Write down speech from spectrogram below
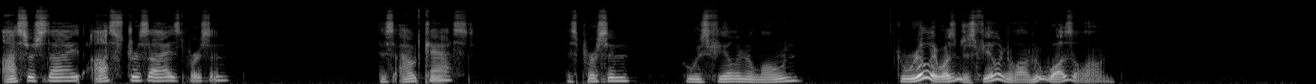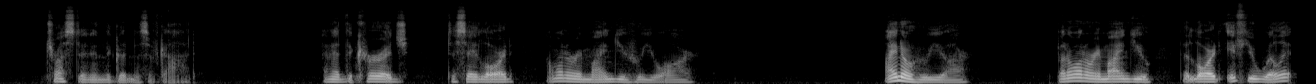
ostracized, ostracized person, this outcast, this person who was feeling alone, who really wasn't just feeling alone, who was alone, trusted in the goodness of God and had the courage to say, Lord, I want to remind you who you are. I know who you are, but I want to remind you that, Lord, if you will it,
